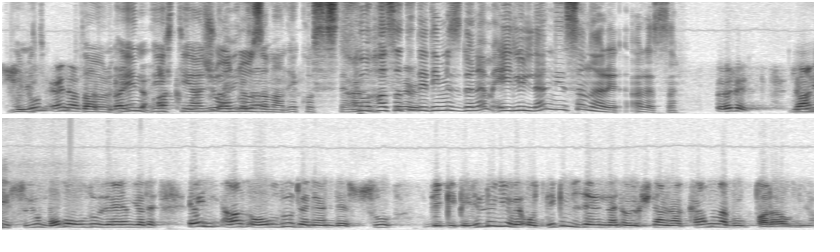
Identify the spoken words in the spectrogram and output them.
Suyun evet, en az doğru. en ihtiyacı olduğu zaman ekosistemin. Su hasatı evet. dediğimiz dönem Eylül ile Nisan arası. Evet. Yani Hı. suyun bol olduğu dönem ya da en az olduğu dönemde su debi belirleniyor ve o debi üzerinden ölçülen rakamla bu para alınıyor.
